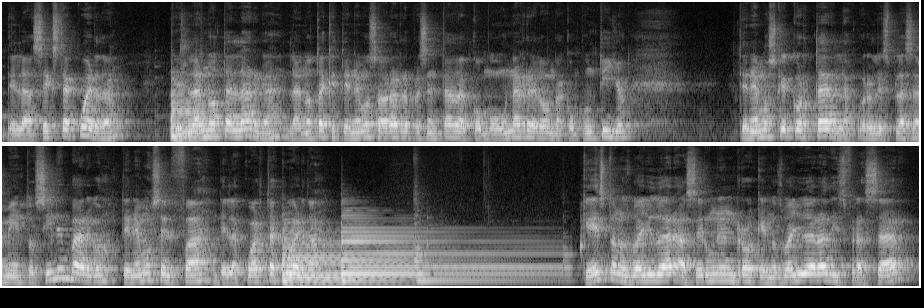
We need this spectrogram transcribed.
de la sexta cuerda es la nota larga, la nota que tenemos ahora representada como una redonda con puntillo. Tenemos que cortarla por el desplazamiento. Sin embargo, tenemos el Fa de la cuarta cuerda que esto nos va a ayudar a hacer un enroque, nos va a ayudar a disfrazar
